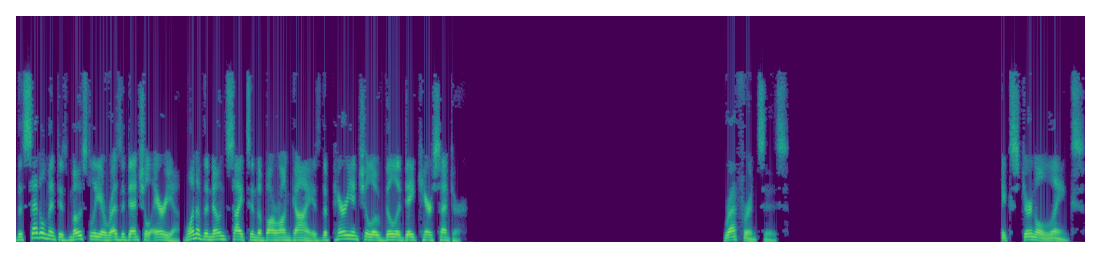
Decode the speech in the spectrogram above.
The settlement is mostly a residential area. One of the known sites in the barangay is the Pariancillo Villa Day Care Center. References External links.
